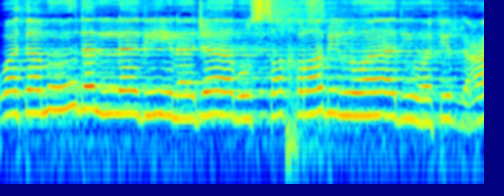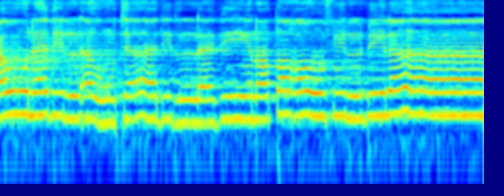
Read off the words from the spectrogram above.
وثمود الذين جابوا الصخر بالواد وفرعون ذي الأوتاد الذين طغوا في البلاد.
